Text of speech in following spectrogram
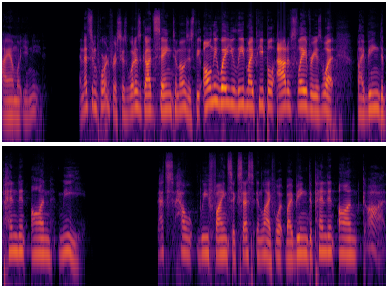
I am what you need. And that's important for us because what is God saying to Moses? The only way you lead my people out of slavery is what? By being dependent on me. That's how we find success in life. What? By being dependent on God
